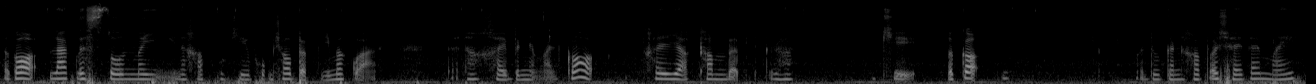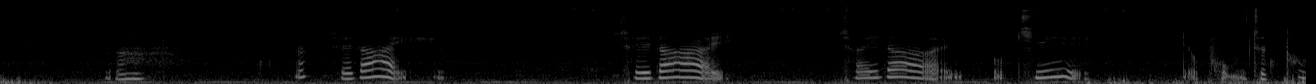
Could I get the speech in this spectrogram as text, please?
แล้วก็ลากเลสโตนมาอย่างนี้นะครับ โอเคผมชอบแบบนี้มากกว่า แต่ถ้าใครเป็นอย่างนั้นก็ ใครอยากทำแบบนี้ก็ได้โอเค แล้วก็ มาดูกันครับว่าใช้ได้ไหมอ่าใช้ได้ ใช้ได้ ใช้ได้ โอเค เดี๋ยวผมจะต้อง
